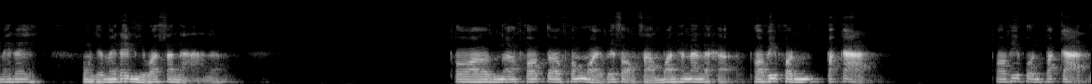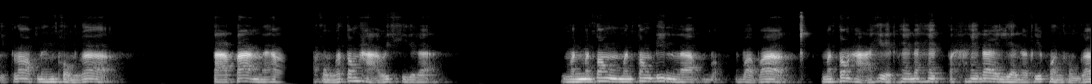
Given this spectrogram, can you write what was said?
ไม่ได้ คงจะไม่ได้มีวาสนาแล้ว พอพอตอนพอหงอยไปสองสามวันเท่านั้นแหละครับพอพี่พลประกาศ พอพี่พลประกาศอีกรอบนึงผมก็ตาตั้งนะครับ ผมก็ต้องหาวิธีแล้ว มันมันต้องมันต้องดิ้นแล้วแบบว่ามันต้องหาเหตุให้ได้ให้ให้ได้เรียนกับพี่พลผมก็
